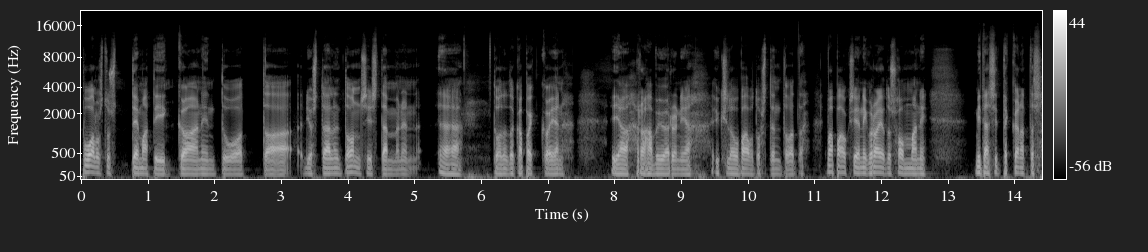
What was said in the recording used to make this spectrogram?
puolustustematiikkaan, niin tuota, jos täällä nyt on siis tämmöinen tuotantokapekkojen ja rahavyöryn ja yksilövapautusten tuota, vapauksien niin kuin rajoitushomma, niin mitä sitten kannattaisi,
